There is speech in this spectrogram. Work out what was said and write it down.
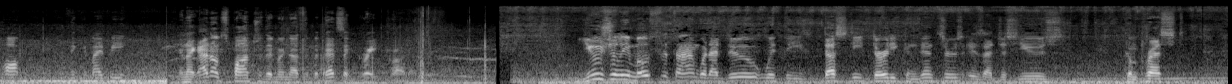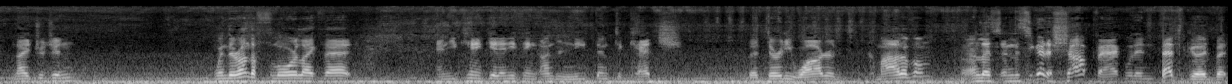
Hawk, I think it might be. And like, I don't sponsor them or nothing, but that's a great product. Usually, most of the time, what I do with these dusty, dirty condensers is I just use compressed nitrogen. When they're on the floor like that and you can't get anything underneath them to catch the dirty water that come out of them, unless unless you got a shop vac, well then that's good. But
